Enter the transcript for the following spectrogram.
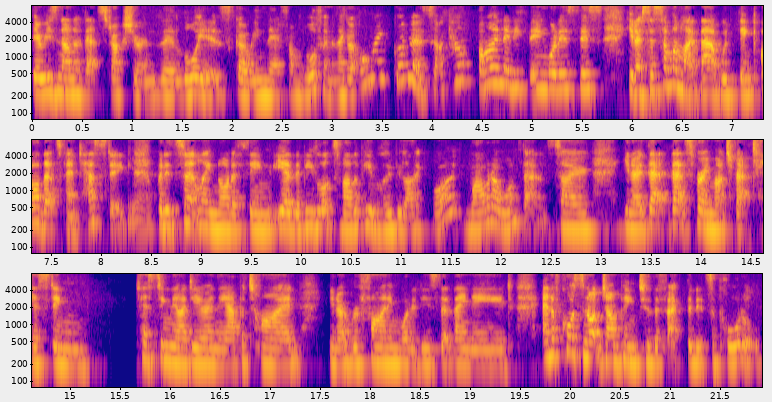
there is none of that structure, and the lawyers go in there from law firm and they go, oh my goodness, I can't find anything. What is this? You know, so someone like that would think, oh, that's fantastic, yeah. but it's certainly not a thing. Yeah, there'd be lots of other people who'd be like, what? Why would I want that? So you know that that's very much about testing testing the idea and the appetite, you know, refining what it is that they need. And of course, not jumping to the fact that it's a portal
